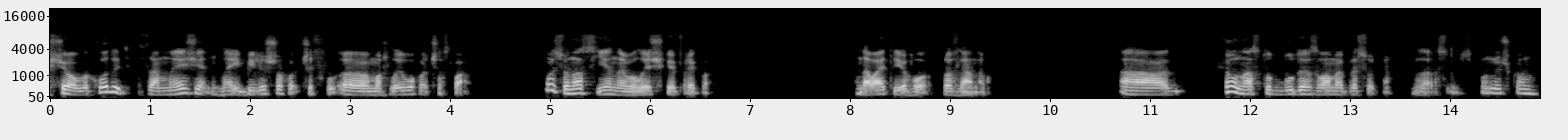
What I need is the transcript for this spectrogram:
що виходить за межі найбільшого числа, е, можливого числа. Ось у нас є невеличкий приклад. Давайте його розглянемо. Що у нас тут буде з вами присутнє? Зараз секундочку.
